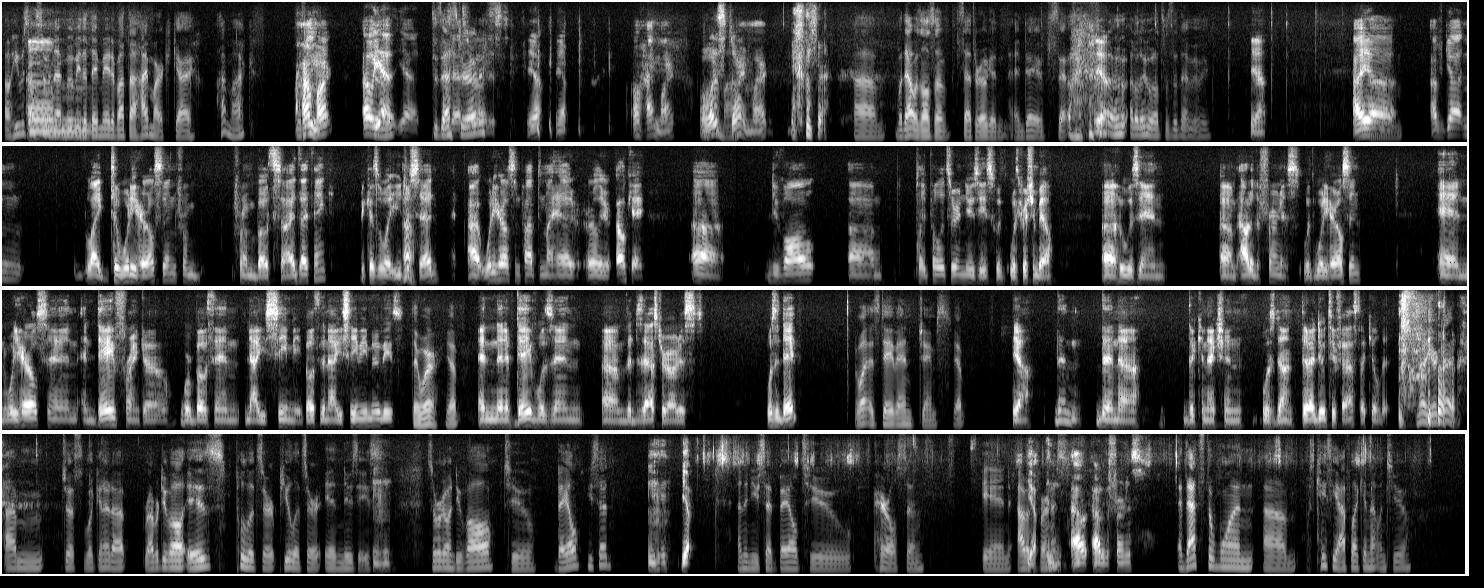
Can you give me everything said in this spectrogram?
Oh, he was also in that movie that they Um, made about the Highmark guy. Highmark, Hi, Mark. Oh yeah, yeah. disaster, artist. Yeah, yeah. Oh hi, Mark. Oh, what a story, Mark. Um, but that was also Seth Rogen and Dave. So I, Yeah. don't know, I don't know who else was in that movie. yeah. I uh, Um, I've gotten like to Woody Harrelson from from both sides. I think because of what you just Oh. said. Uh, Woody Harrelson popped in my head earlier. Okay, uh, Duvall um, played Pulitzer in Newsies with with Christian Bale, uh, who was in um, Out of the Furnace with Woody Harrelson. And Woody Harrelson and Dave Franco were both in Now You See Me, both of the Now You See Me movies. they were. Yep. And then if Dave was in um, the Disaster Artist, was it Dave? Well, it's Dave and James. Yep. Yeah. Then then uh, the connection was done. Did I do it too fast? I killed it. No, you're good. I'm just looking it up. Robert Duvall is Pulitzer, Pulitzer in Newsies. hmm So we're going Duvall to Bale, you said? hmm Yep. And then you said Bale to Harrelson in Out of Yep. the Furnace. Out out of the furnace. And that's the one, um, was Casey Affleck in that one too?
